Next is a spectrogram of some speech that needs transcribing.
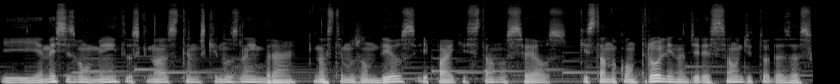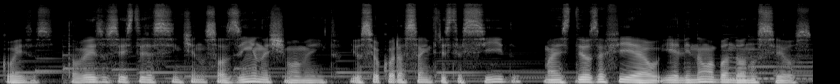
E é nesses momentos que nós temos que nos lembrar que nós temos um Deus e Pai que está nos céus, que está no controle e na direção de todas as coisas. Talvez você esteja se sentindo sozinho neste momento e o seu coração entristecido, mas Deus é fiel e ele não abandona os seus.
